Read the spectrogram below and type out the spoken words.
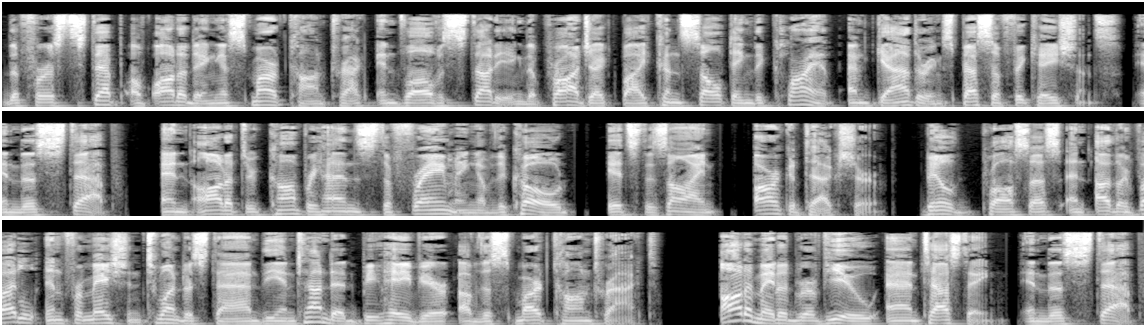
the first step of auditing a smart contract involves studying the project by consulting the client and gathering specifications. In this step, an auditor comprehends the framing of the code, its design, architecture, build process and other vital information to understand the intended behavior of the smart contract. Automated review and testing. In this step,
